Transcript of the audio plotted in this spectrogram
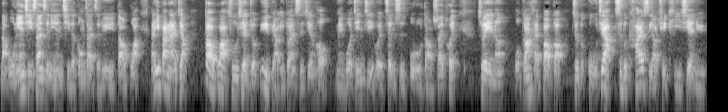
那五年期、三十年期的公债殖利率倒挂。那一般来讲，倒挂出现就预表一段时间后，美国经济会正式步入到衰退。所以呢，我刚才报告这个股价是不是开始要去体现于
